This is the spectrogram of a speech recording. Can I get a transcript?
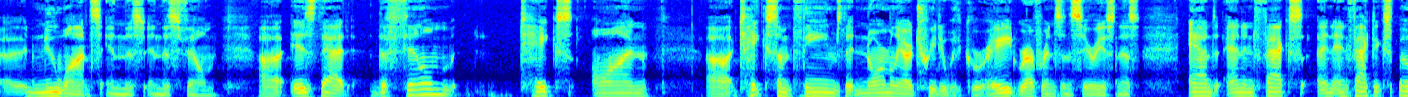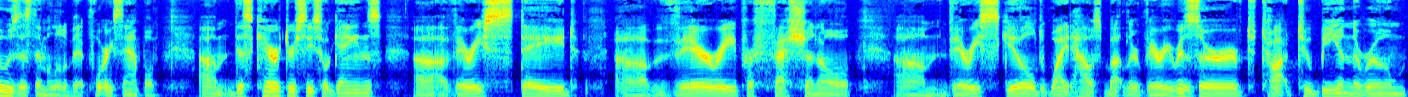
uh, nuance in this in this film uh, is that the film takes on uh, takes some themes that normally are treated with great reverence and seriousness, and and in fact and in fact exposes them a little bit. For example, um, this character Cecil Gaines, uh, a very staid, uh, very professional. Um, very skilled White House butler, very reserved, taught to be in the room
